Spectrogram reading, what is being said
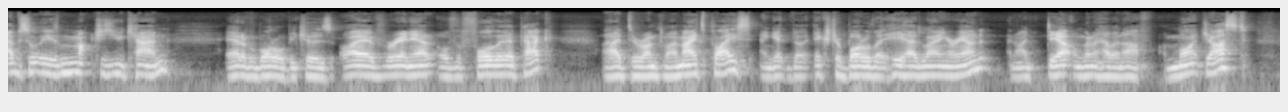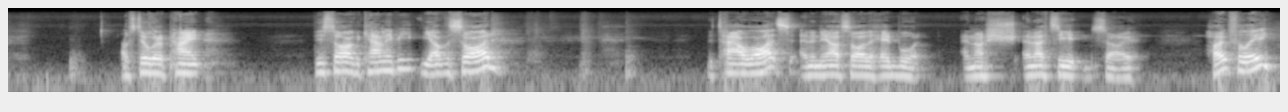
absolutely as much as you can out of a bottle because I have ran out of the four litre pack. I had to run to my mate's place and get the extra bottle that he had laying around, and I doubt I'm going to have enough. I might just. I've still got to paint this side of the canopy, the other side, the tail lights, and then the other side of the headboard, and I sh- and that's it. So hopefully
